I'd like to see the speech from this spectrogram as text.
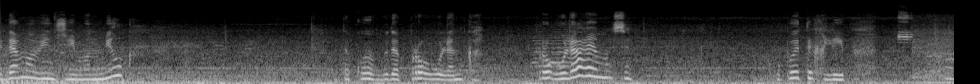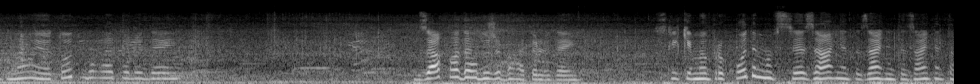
Йдемо в інший монмілк. Такою буде прогулянка. Прогуляємося, купити хліб. Ну і отут багато людей. В закладах дуже багато людей. Скільки ми приходимо, все зайнято, зайнято, зайнято.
